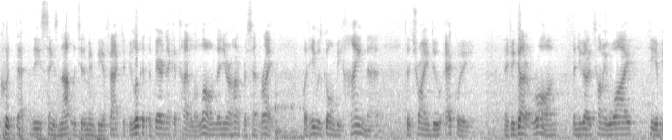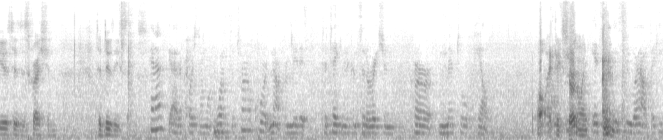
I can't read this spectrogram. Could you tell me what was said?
could that, these things not legitimately be a factor? If you look at the bare naked title alone, then you're hundred percent right. But he was going behind that to try and do equity. And if you got it wrong, then you gotta tell me why he abused his discretion to do these things. And I've got a question. Was the trial court not permitted to take into consideration her mental health? well, I think It certainly. It seems throughout that he,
